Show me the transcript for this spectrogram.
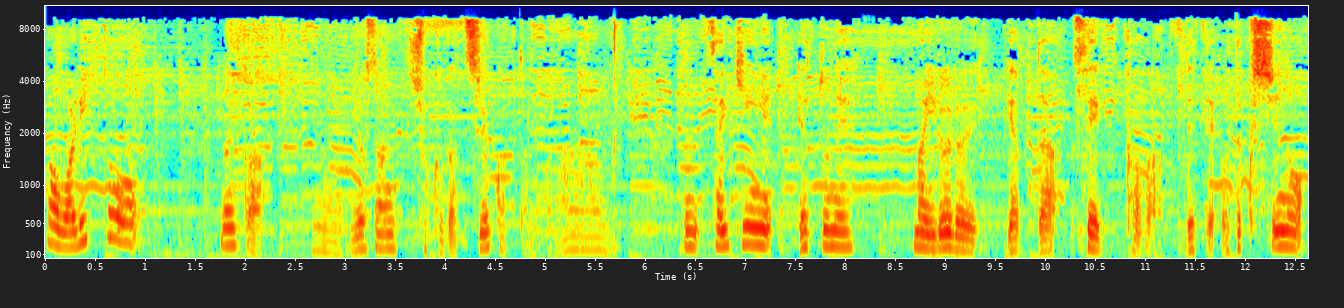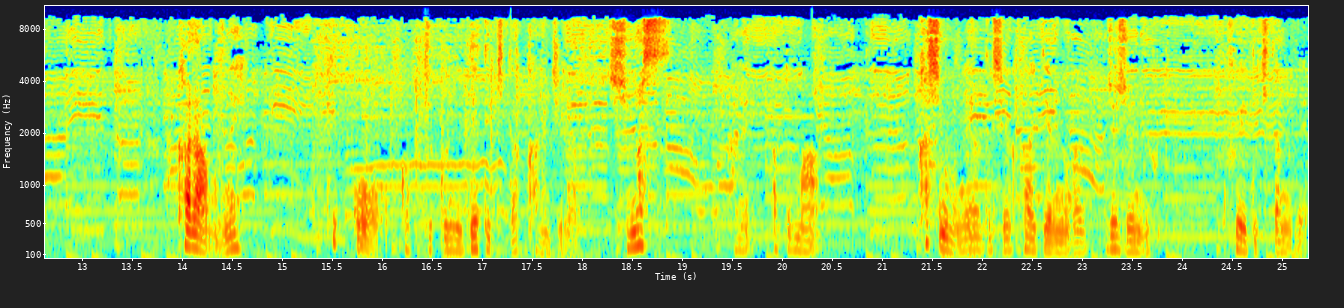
まあ割と、なんか、うん、予算色が強かったのかな。最近、やっとね、まあいろいろやった成果が出て、私のカラーもね、結構楽曲に出てきた感じがします。はい。あとまあ、歌詞もね、私が書いてるのが徐々に増えてきたので。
